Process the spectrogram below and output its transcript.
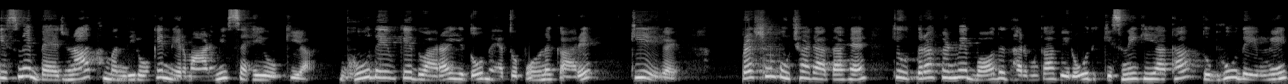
इसने बैजनाथ मंदिरों के निर्माण में सहयोग किया। भूदेव के द्वारा ये दो महत्वपूर्ण कार्य किए गए। प्रश्न पूछा जाता है कि उत्तराखंड में बौद्ध धर्म का विरोध किसने किया था? तो भूदेव ने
